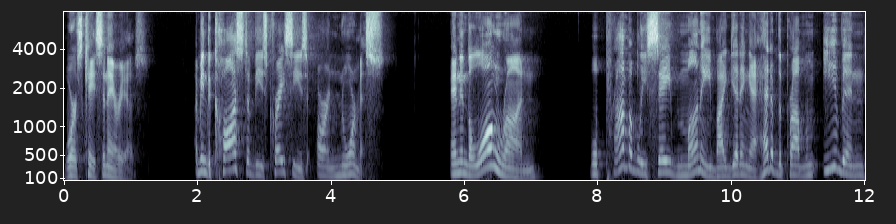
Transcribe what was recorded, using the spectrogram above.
worst case scenarios. I mean, the cost of these crises are enormous. And in the long run, we'll probably save money by getting ahead of the problem, even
